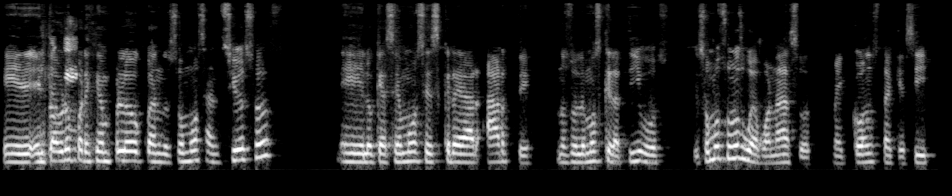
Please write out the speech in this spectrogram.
Eh, el Tauro, por ejemplo, cuando somos ansiosos, eh, lo que hacemos es crear arte, nos volvemos creativos. Somos unos huevonazos, me consta que sí,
